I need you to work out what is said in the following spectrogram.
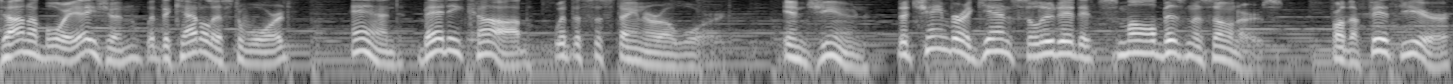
Donna Boyasian with the Catalyst Award, and Betty Cobb with the Sustainer Award. In June, the Chamber again saluted its small business owners. For the fifth year,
